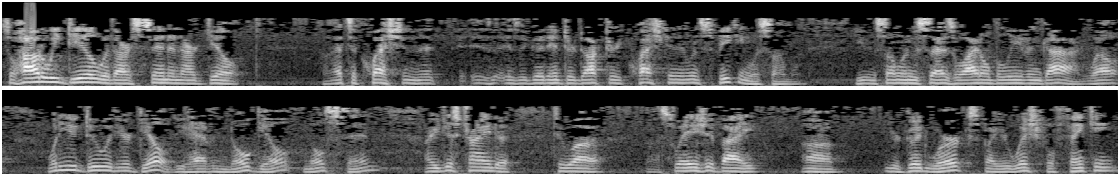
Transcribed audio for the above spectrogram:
So, how do we deal with our sin and our guilt? Well, that's a question that is, is, a good introductory question when speaking with someone. Even someone who says, Well, I don't believe in God. Well, what do you do with your guilt? You have no guilt, no sin? Are you just trying to, to uh, assuage it by uh, your good works, by your wishful thinking.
